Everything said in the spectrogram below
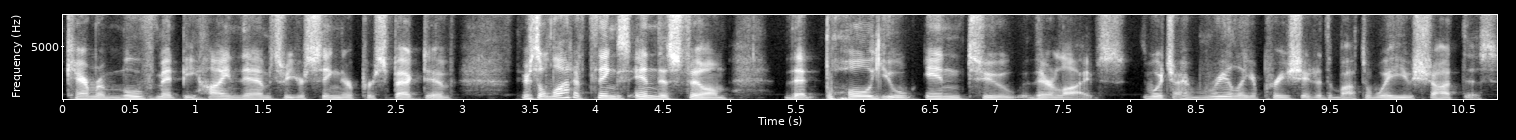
camera movement behind them, so you're seeing their perspective. There's a lot of things in this film that pull you into their lives, which I really appreciated about the way you shot this.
